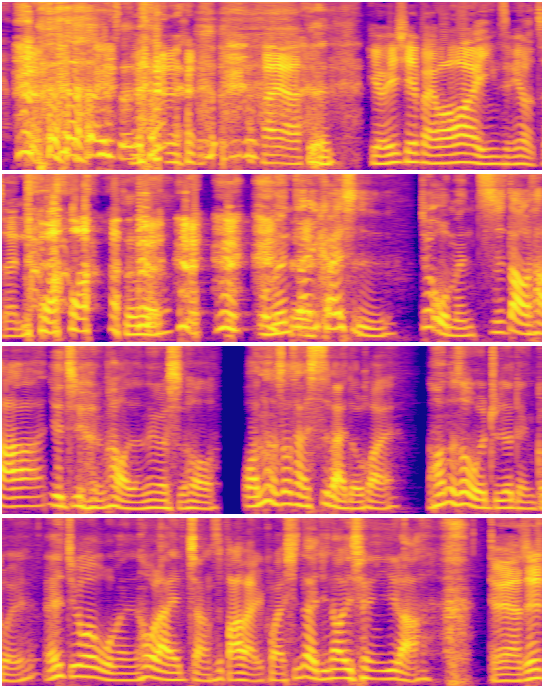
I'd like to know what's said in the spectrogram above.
真的。哎呀，有一些白花花的银子没有赚到，真的。我们在一开始就我们知道它业绩很好的那个时候，哇，那个时候才四百多块。然后那时候我就觉得有点贵，哎，结果我们后来讲是八百块，现在已经到一千一啦。对啊，这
